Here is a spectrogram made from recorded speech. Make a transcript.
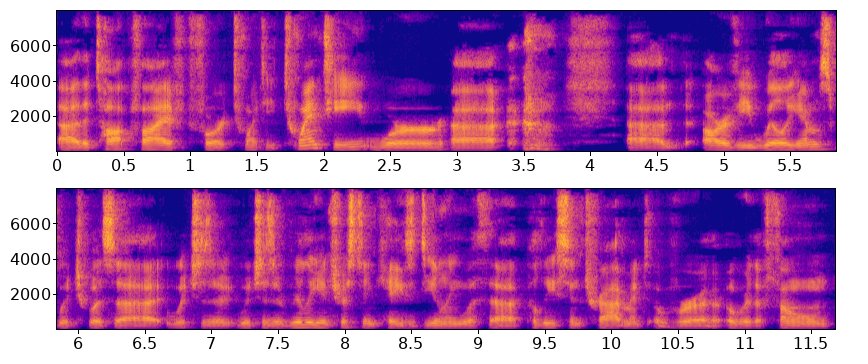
the top five for 2020 were. uh, R.V. Williams, which was a which is a which is a really interesting case dealing with uh, police entrapment over a, over the phone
